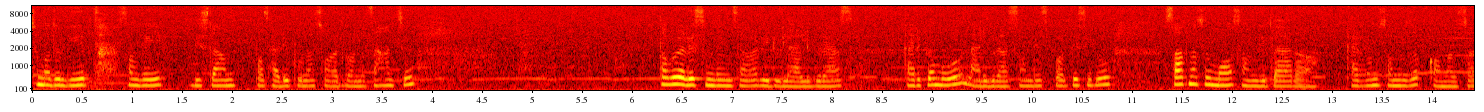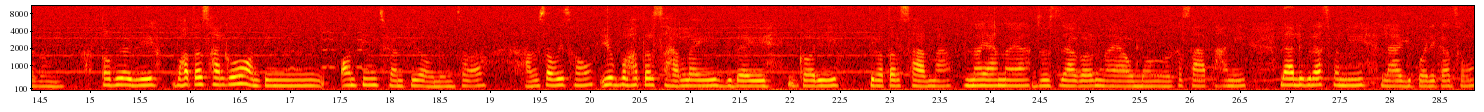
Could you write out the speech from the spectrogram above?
सुमधुर गीतसँगै विश्राम पछाडि पुनः स्वागत गर्न चाहन्छु। तपाईँहरूले सुन्दैछ रेडियो लालीगुराँस कार्यक्रम हो लालीगुराँस सन्देश परदेशीको। साथमा छु म सङ्गीता र कार्यक्रम संयोजक कमल सगम तपाईँहरूले बहत्तर सालको अन्तिम अन्तिम क्षणतिर हुनुहुन्छ। हामी सबै छौँ। यो बहत्तर साललाई विदाय गरी त्रिहत्तर सालमा नयाँ नयाँ जोस जागर नयाँ उमङ्गका साथ हामी लालीगुराँस पनि लागि परेका छौँ।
